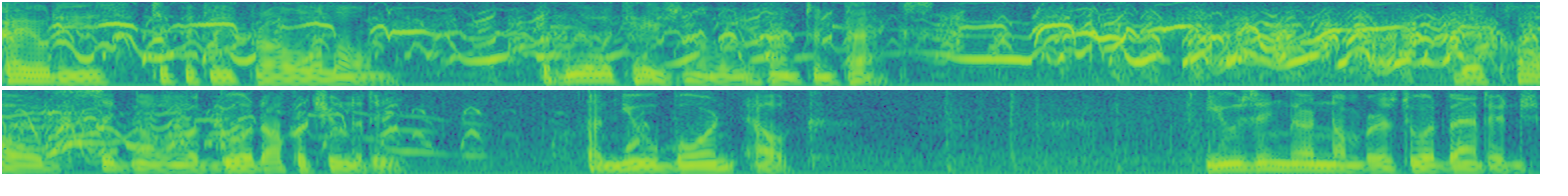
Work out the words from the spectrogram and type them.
Coyotes typically prowl alone, but will occasionally hunt in packs. Their calls signal a good opportunity, a newborn elk. Using their numbers to advantage,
